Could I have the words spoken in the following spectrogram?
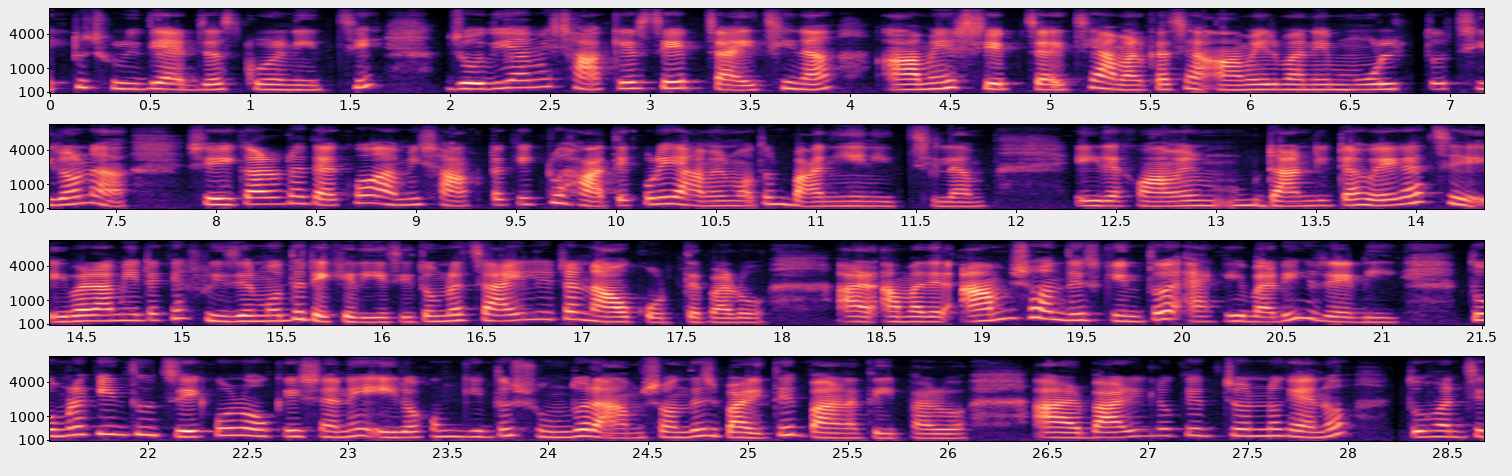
একটু ছুরি দিয়ে অ্যাডজাস্ট করে নিচ্ছি। যদিও আমি শাঁকের শেপ চাইছি না, আমের শেপ চাইছি, আমার কাছে আমের মানে মোল্ড তো ছিল না, সেই কারণে দেখো আমি শাঁকটাকে একটু হাতে করেই আমের মতন বানিয়ে নিচ্ছিলাম। এই দেখো আমের ডান্ডিটা হয়ে গেছে, এবার আমি এটাকে ফ্রিজের মধ্যে রেখে দিয়েছি। তোমরা চাইলে এটা নাও করতে পারো। আর আমাদের আম সন্দেশ কিন্তু একেবারেই রেডি তোমরা কিন্তু যে কোনো ওকেশানে এইরকম কিন্তু সুন্দর আম সন্দেশ বাড়িতে বানাতেই পারো। আর বাড়ির লোকের জন্য কেন? তোমার যে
